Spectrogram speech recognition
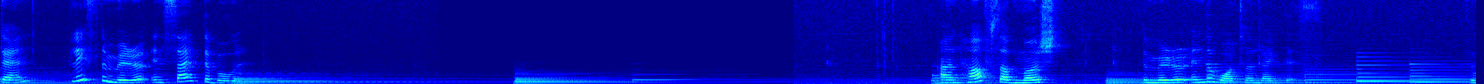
Then place the mirror inside the bowl. And half submerge the mirror in the water like this. So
